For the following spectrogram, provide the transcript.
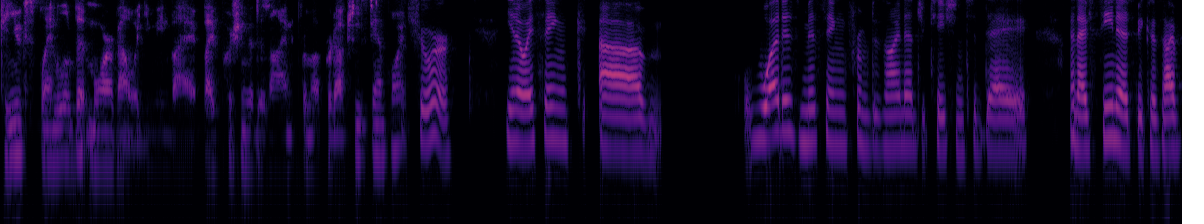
Can you explain a little bit more about what you mean by by pushing the design from a production standpoint? Sure. You know, I think um, what is missing from design education today and I've seen it because I've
